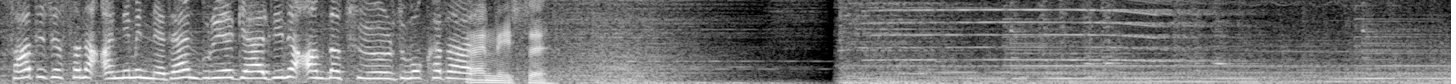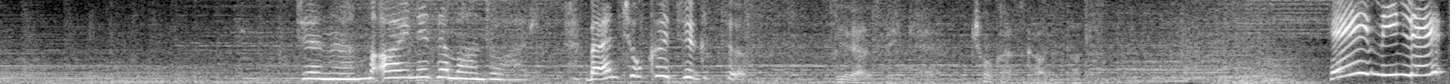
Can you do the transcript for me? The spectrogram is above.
Sadece sana annemin neden buraya geldiğini anlatıyordum o kadar. Her neyse. Canım ay ne zaman doğar? Ben çok acıktım. Biraz bekle. Çok az kaldı tatlım. Hey millet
